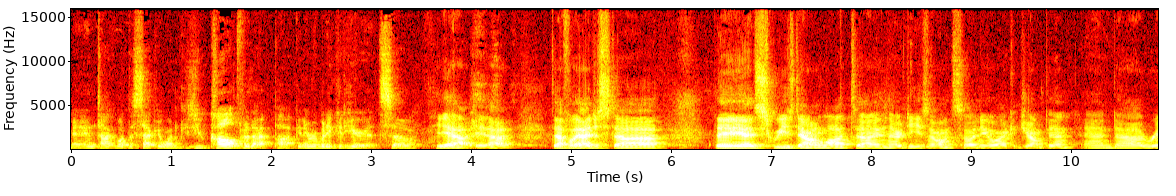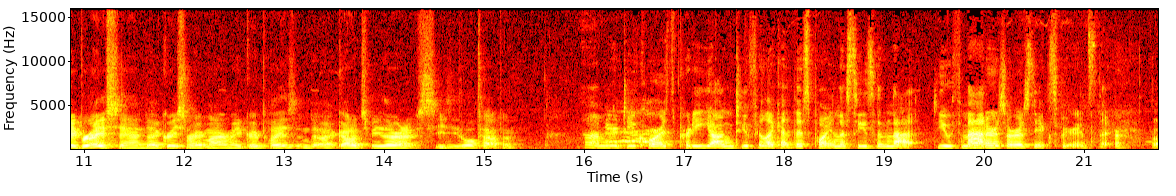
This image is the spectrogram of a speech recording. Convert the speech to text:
And talk about the second one because you called for that puck and everybody could hear it. So Yeah, yeah, definitely. I just uh, they uh, squeezed down a lot uh, in their D zone, so I knew I could jump in. And uh, Ray Brice and uh, Greyson Reitmeier made great plays and uh, got it to me there, and it was easy little tap in. Um, your D corps is pretty young. Do you feel like at this point in the season that youth matters, or is the experience there? Uh,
